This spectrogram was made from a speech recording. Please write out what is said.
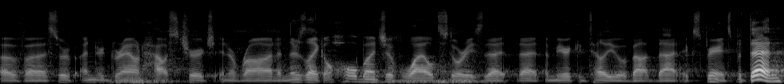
of a sort of underground house church in Iran. And there's like a whole bunch of wild stories that, that Amir can tell you about that experience. But then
